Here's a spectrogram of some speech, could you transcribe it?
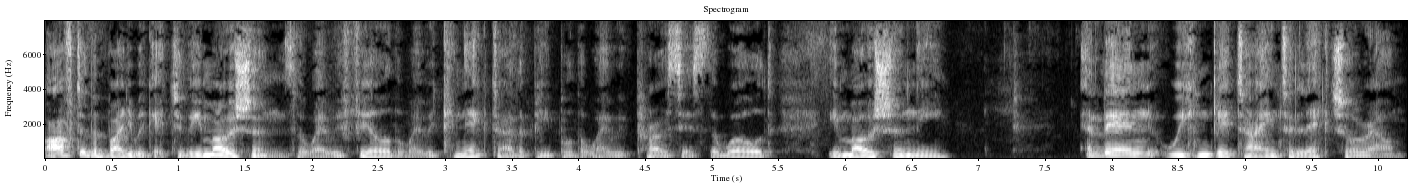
After the body, we get to the emotions, the way we feel, the way we connect to other people, the way we process the world emotionally. And then we can get to our intellectual realm,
